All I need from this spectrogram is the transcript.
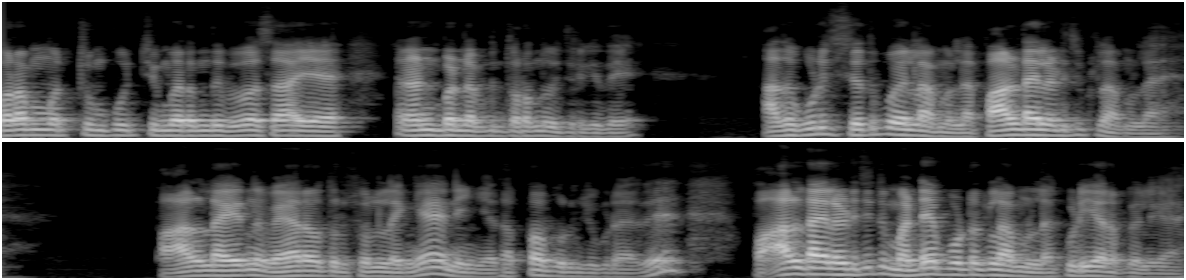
உரம் மற்றும் பூச்சி மருந்து விவசாய நண்பன் அப்படின்னு திறந்து வச்சுருக்குது. அதை குடிச்சு செத்து போயிடலாம்ல பால் டாயில் அடிச்சுக்கலாம்ல பால்டாயர்னு வேற ஒருத்தர் சொல்லலைங்க. நீங்கள் தப்பாக புரிஞ்சுக்கூடாது பால் டாயில் அடிச்சுட்டு மண்டையை போட்டுக்கலாம்ல குடியார பயிலுங்க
